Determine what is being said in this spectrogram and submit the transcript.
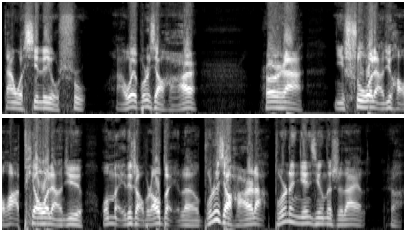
但我心里有数啊，我也不是小孩儿，是不是？啊？你说我两句好话，飘我两句，我美的找不着北了，不是小孩了，不是那年轻的时代了，是吧？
